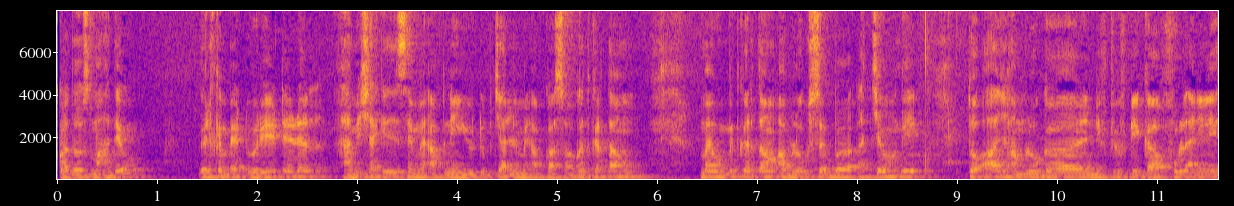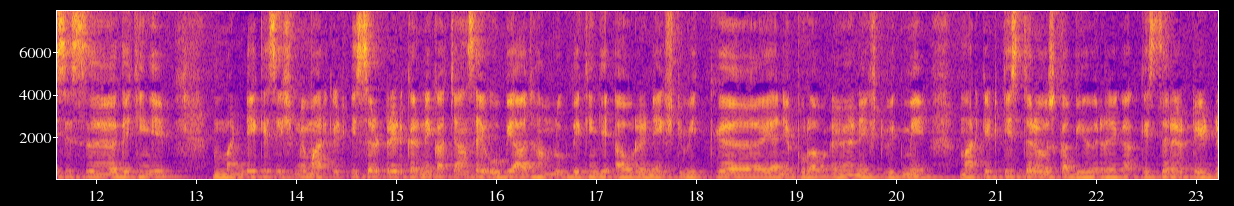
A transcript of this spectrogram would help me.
आपका दोस्त Mahadev welcome back to rear trader हमेशा के जैसे मैं अपने यूट्यूब चैनल में आपका स्वागत करता हूँ। मैं उम्मीद करता हूँ आप लोग सब अच्छे होंगे। तो आज हम लोग निफ्टी फिफ्टी का फुल एनालिसिस देखेंगे। मंडे के सेशन में मार्केट किस तरह ट्रेड करने का चांस है, वो भी आज हम लोग देखेंगे। और नेक्स्ट वीक यानी पूरा नेक्स्ट वीक में मार्केट किस तरह उसका बिहेवियर रहेगा, किस तरह ट्रेड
